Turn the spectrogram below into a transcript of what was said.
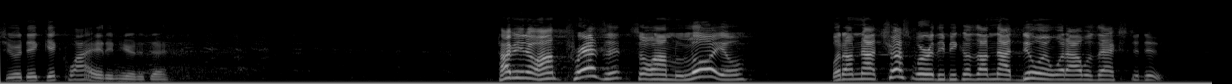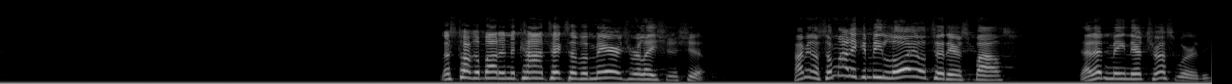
Sure did get quiet in here today. How do you know I'm present, so I'm loyal, but I'm not trustworthy because I'm not doing what I was asked to do? Let's talk about in the context of a marriage relationship. I mean, somebody can be loyal to their spouse. That doesn't mean they're trustworthy.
